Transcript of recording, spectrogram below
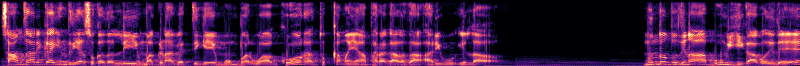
ಸಾಂಸಾರಿಕ ಇಂದ್ರಿಯ ಸುಖದಲ್ಲಿ ಮಗ್ನ ವ್ಯಕ್ತಿಗೆ ಮುಂಬರುವ ಘೋರ ದುಃಖಮಯ ಬರಗಾಲದ ಅರಿವು ಇಲ್ಲ. ಮುಂದೊಂದು ದಿನ ಭೂಮಿ ಹೀಗಾಗೋದಿದೆ.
